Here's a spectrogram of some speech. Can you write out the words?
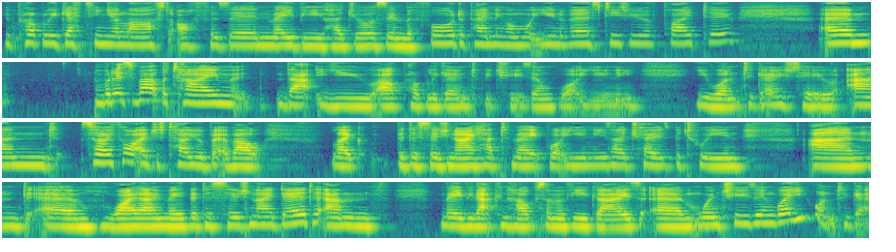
You're probably getting your last offers in, maybe you had yours in before depending on what universities you've applied to. Um, but it's about the time that you are probably going to be choosing what uni you want to go to. And so I thought I'd just tell you a bit about like the decision I had to make, what unis I chose between, and um, why I made the decision I did. And maybe that can help some of you guys um, when choosing where you want to go.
